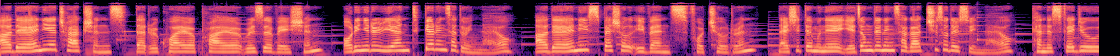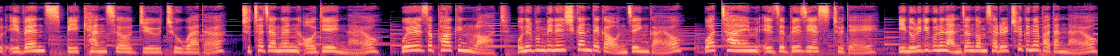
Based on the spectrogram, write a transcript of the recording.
Are there any attractions that require prior reservation? 어린이를 위한 특별 행사도 있나요? Are there any special events for children? 날씨 때문에 예정된 행사가 취소될 수 있나요? Can the scheduled events be cancelled due to weather? 주차장은 어디에 있나요? Where is the parking lot? 오늘 붐비는 시간대가 언제인가요? What time is the busiest today? 이 놀이기구는 안전검사를 최근에 받았나요?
